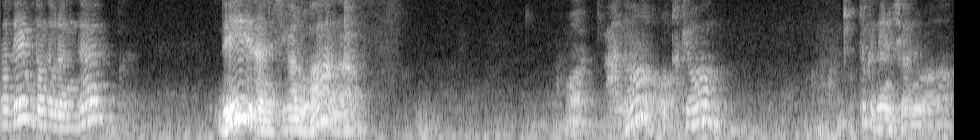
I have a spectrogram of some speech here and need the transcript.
야 내일부터 한다 그랬는데 내일이라는 시간은 와안 와? 와, 안 와. 어떻게 와? 어떻게 내일 시간이 와?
